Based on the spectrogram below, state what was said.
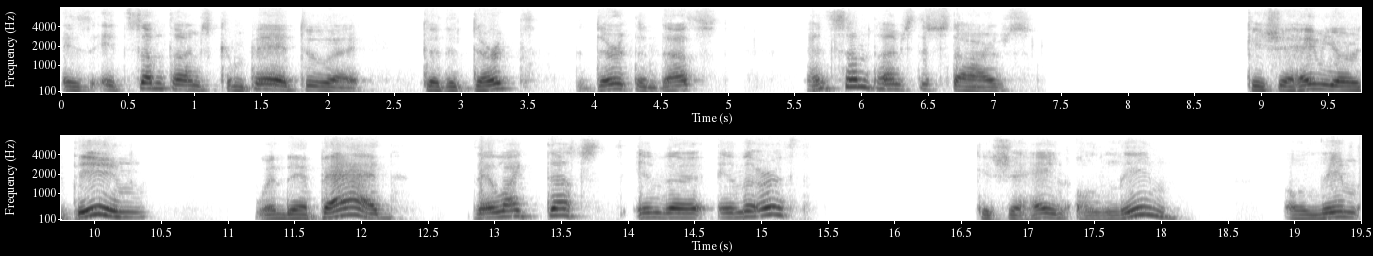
is it's sometimes compared to a to the dirt, the dirt and dust, and sometimes the stars. Kishehem Yordim, when they're bad, they're like dust in the in the earth. Kishehem Olim, Olim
